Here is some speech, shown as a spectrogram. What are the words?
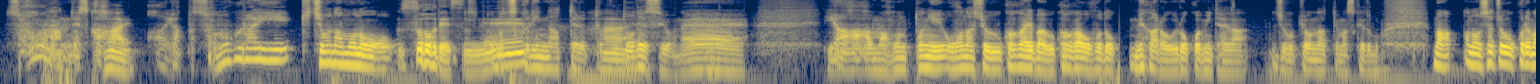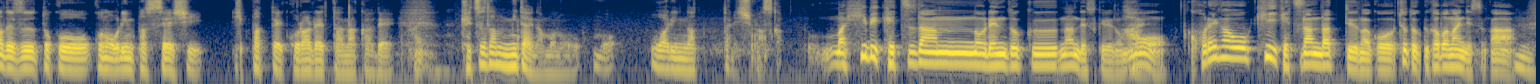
そうなんですか。はい。やっぱそのぐらい貴重なものをそうですね。お作りになってるってことですよね。はい、いやまあ本当にお話を伺えば伺うほど目から鱗みたいな状況になってますけども、まああの社長これまでずっとこうこのオリンパス製紙引っ張ってこられた中で、はい、決断みたいなものも終わりになったりしますか？まあ日々決断の連続なんですけれども。はいこれが大きい決断だっていうのはこうちょっと浮かばないんですが、うん、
